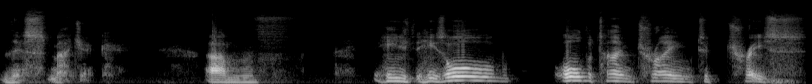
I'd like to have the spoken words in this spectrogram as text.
this magic. Um, he, he's all all the time trying to trace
